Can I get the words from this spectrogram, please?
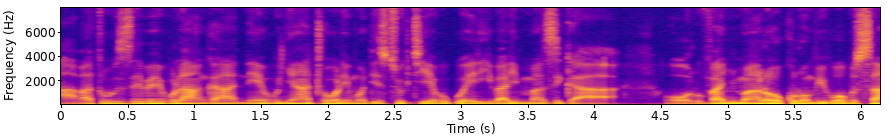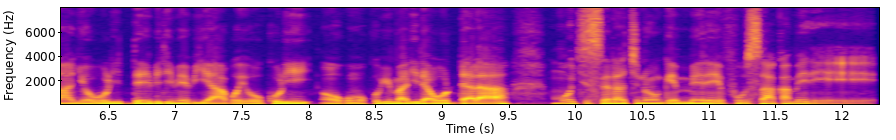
abatuuze b'e bulanga ne bunyantoole mu disitulikiti y'e bugweri bali mu maziga. Oluvannyuma lw'okulumbibwa obusaanyi obulidde ebirime byabwe okubimalirawo ddala mu kiseera kino ng'emmere efuuse akamere.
